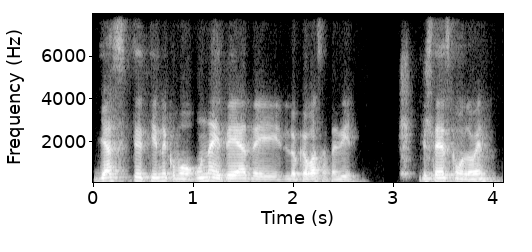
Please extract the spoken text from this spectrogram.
ya se tiene como una idea de lo que vas a pedir. ¿Y ustedes cómo lo ven?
